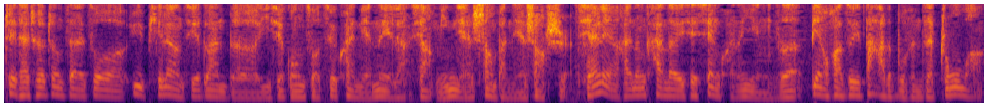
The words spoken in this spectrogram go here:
这台车正在做预批量阶段的一些工作，最快年内亮相，明年上半年上市。前脸还能看到一些现款的影子，变化最大的部分在中网，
